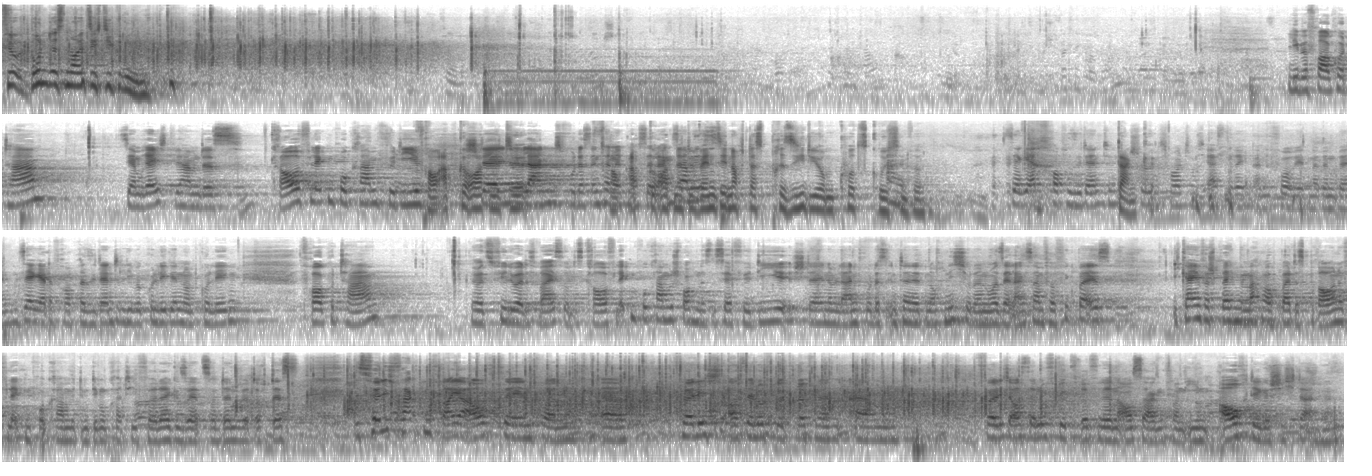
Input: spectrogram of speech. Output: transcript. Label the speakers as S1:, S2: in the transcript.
S1: Für Bündnis 90 Die Grünen.
S2: Liebe Frau Cotard, Sie haben recht, wir haben das graue Fleckenprogramm für die
S1: Frau Abgeordnete,
S2: Stellen im Land, wo das Internet
S1: Frau
S2: noch sehr langsam
S1: Abgeordnete,
S2: ist.
S1: wenn Sie noch das Präsidium kurz grüßen
S2: Ah.
S1: würden.
S2: Sehr geehrte Frau Präsidentin,
S1: Danke.
S2: Entschuldigung, ich wollte mich erst direkt an die Vorrednerin wenden. Sehr geehrte Frau Präsidentin, liebe Kolleginnen und Kollegen, Frau Cotard, wir haben jetzt viel über das weiße und das graue Fleckenprogramm gesprochen. Das ist ja für die Stellen im Land, wo das Internet noch nicht oder nur sehr langsam verfügbar ist. Ich kann Ihnen versprechen, wir machen auch bald das braune Fleckenprogramm mit dem Demokratiefördergesetz und dann wird auch das, das völlig faktenfreie Aufzählen von äh, völlig aus der Luft gegriffenen ähm, völlig aus der Luft gegriffenen Aussagen von Ihnen auch der Geschichte anhören.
